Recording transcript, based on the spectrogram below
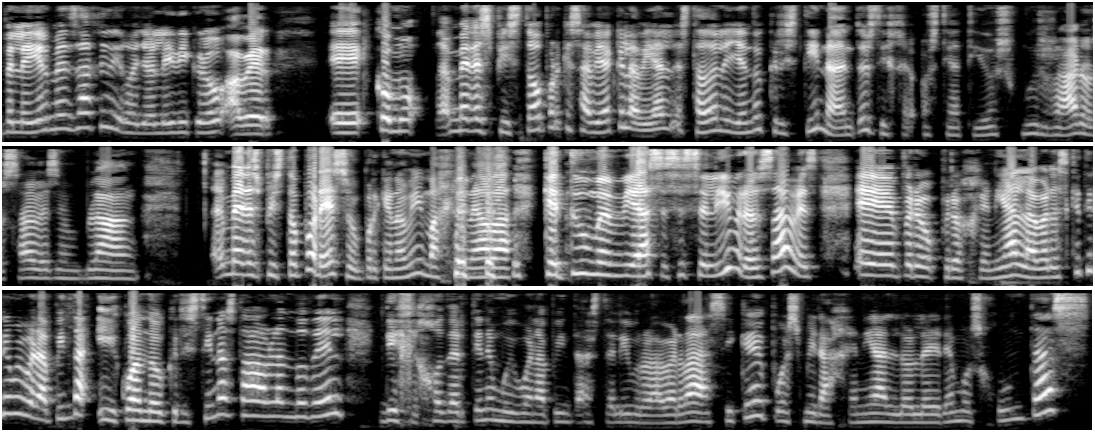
me leí el mensaje, digo yo, Lady Crow, a ver, eh, como me despistó porque sabía que lo había estado leyendo Cristina. Entonces dije, hostia, tío, es muy raro, ¿sabes? En plan, eh, me despistó por eso, porque no me imaginaba que tú me enviases ese libro, ¿sabes? Eh, pero, pero genial, la verdad es que tiene muy buena pinta. Y cuando Cristina estaba hablando de él, dije, joder, tiene muy buena pinta este libro, la verdad. Así que, pues mira, genial, lo leeremos juntas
